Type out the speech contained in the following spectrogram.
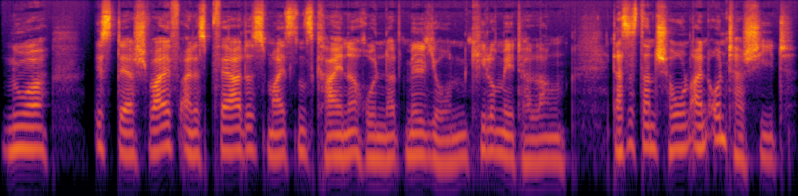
Nur ist der Schweif eines Pferdes meistens keine 100 Millionen Kilometer lang. Das ist dann schon ein Unterschied.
